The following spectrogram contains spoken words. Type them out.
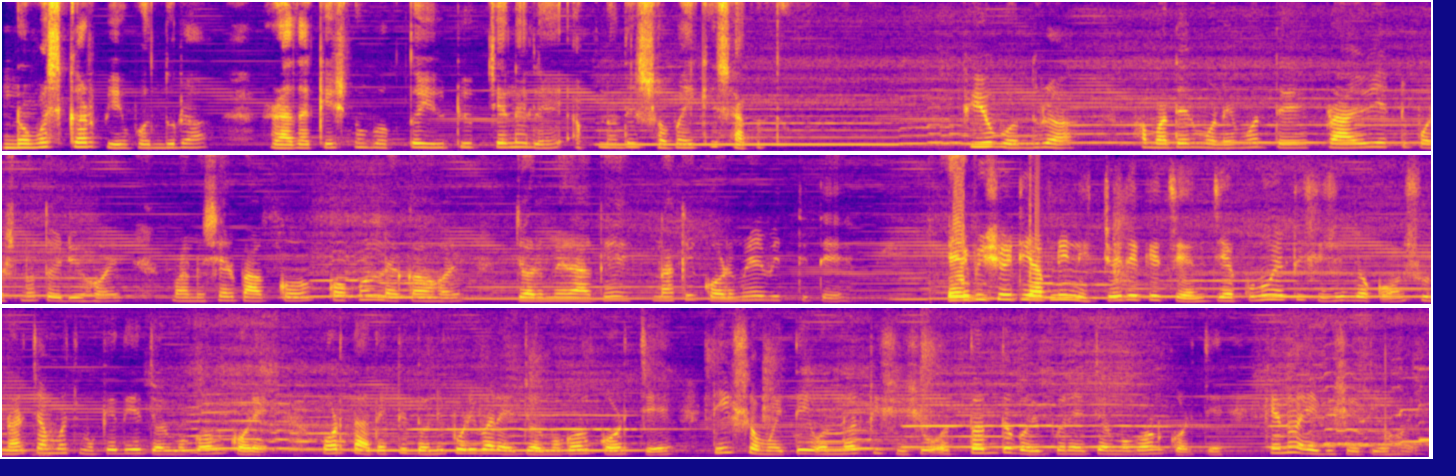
নমস্কার, প্রিয় বন্ধুরা। রাধাকৃষ্ণ ভক্ত ইউটিউব চ্যানেলে আপনাদের সবাইকে স্বাগত। প্রিয় বন্ধুরা, আমাদের মনের মধ্যে প্রায়ই একটি প্রশ্ন তৈরি হয়, মানুষের ভাগ্য কখন লেখা হয়, জন্মের আগে নাকি কর্মের ভিত্তিতে? এই বিষয়টি আপনি নিশ্চয়ই দেখেছেন, যে কোনো একটি শিশু যখন সোনার চামচ মুখে দিয়ে জন্মগ্রহণ করে, অর্থাৎ একটি ধনী পরিবারে জন্মগ্রহণ করছে ঠিক সময়তেই অন্য একটি শিশু অত্যন্ত গরিব করে জন্মগ্রহণ করছে, কেন এই বিষয়টি হয়?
